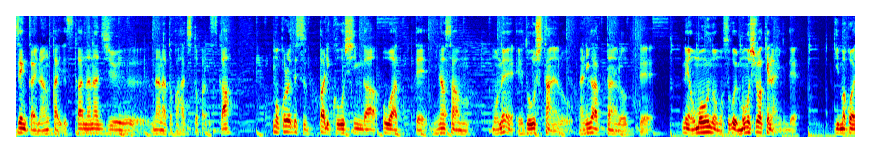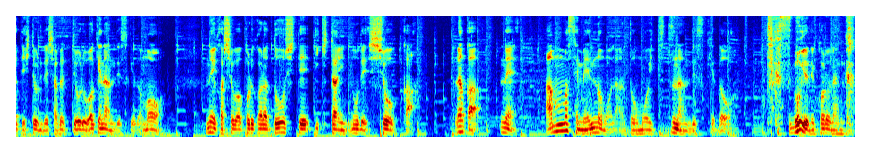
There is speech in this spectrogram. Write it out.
前回何回ですか？77とか8とかですか？もうこれですっぱり更新が終わって皆さんもねえどうしたんやろ？何があったんやろってね思うのもすごい申し訳ないんで今こうやって一人で喋っておるわけなんですけどもね柏はこれからどうしていきたいのでしょうか？なんかねあんま責めんのもなと思いつつなんですけどてかすごいよねこのなんか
